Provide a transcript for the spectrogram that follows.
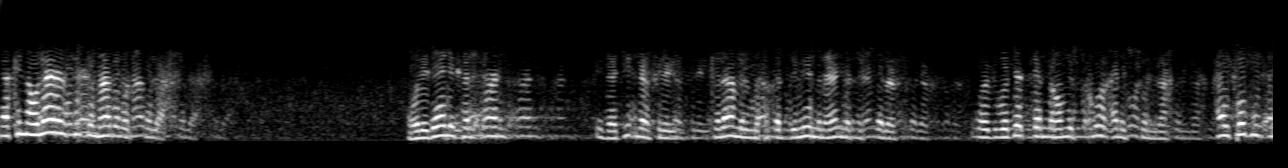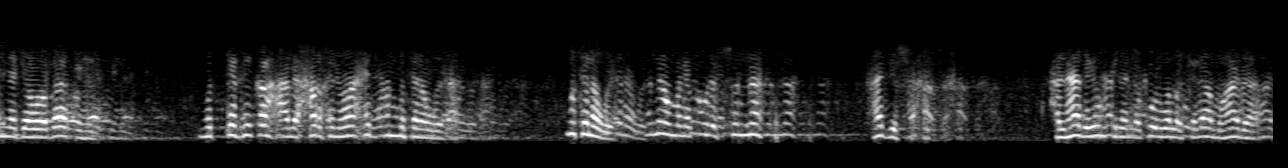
لكنه لا يلتزم هذا الاصطلاح. ولذلك الآن إذا جئنا في كلام المتقدمين من أئمة السلف وجدت أنهم يسألون عن السنة. هل تجد أن جواباتهم متفقة على حرف واحد أم متنوعة؟ متنوعة. فمنهم من يقول السنة هدي الصحابة. هل هذا يمكن أن نقول والله كلام هذا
